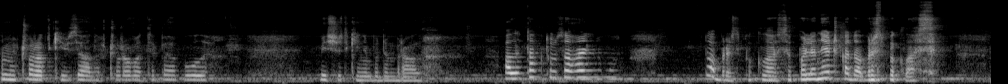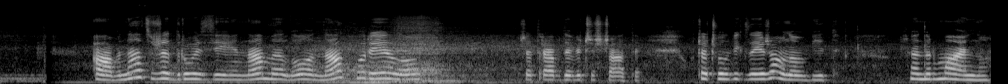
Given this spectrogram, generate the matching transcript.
Ми вчора такі взяли, вчора в АТБ були. Більше такі не будемо брали. Але так то в загальному добре спеклася. Поляничка добре спеклася. А в нас вже, друзі, намело, накурило. Вже треба буде вичищати. Хоча чоловік заїжджав на обід. Вже нормально.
